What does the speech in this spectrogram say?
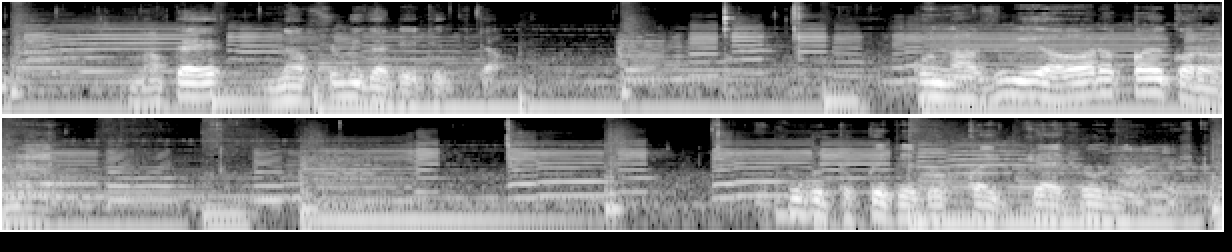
またナスビが出てきた。このナスビ柔らかいからね。すぐ溶けてどっか行っちゃいそうなんですけど。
